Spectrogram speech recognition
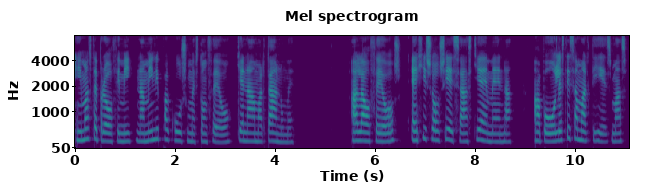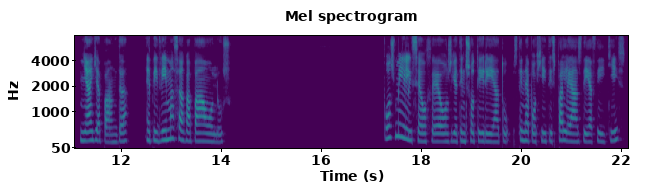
Είμαστε πρόθυμοι να μην υπακούσουμε στον Θεό και να αμαρτάνουμε. Αλλά ο Θεός έχει σώσει εσάς και εμένα από όλες τις αμαρτίες μας μια για πάντα επειδή μας αγαπά όλους. Πώς μίλησε ο Θεός για την σωτηρία Του στην εποχή της Παλαιάς Διαθήκης;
